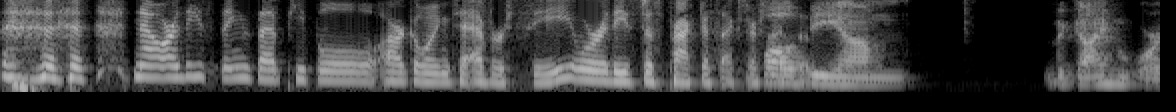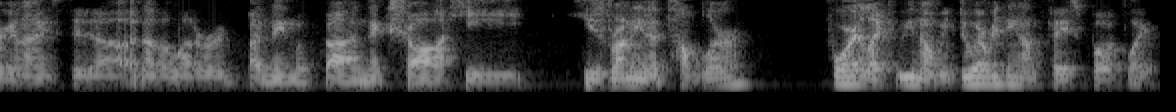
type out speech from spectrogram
now are these things that people are going to ever see or are these just practice exercises? Well, the um, the guy who organized it, uh, another letterer by the name of uh, Nick Shaw, he he's running a Tumblr for it. Like you know, we do everything on Facebook, like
